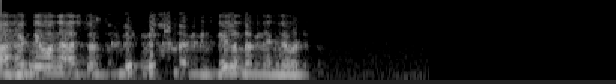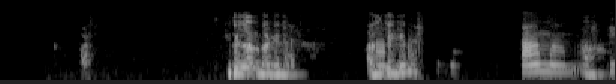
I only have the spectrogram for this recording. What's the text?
हेगडे महोदय अस्तु अस्तु नीलं भगिनि अग्रे पठतु। नीलं भगिनि अस्ति किम्? आमाम् अस्ति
